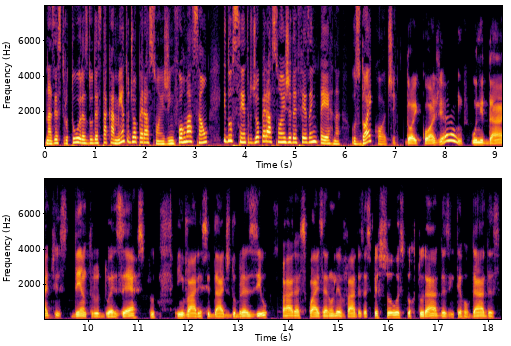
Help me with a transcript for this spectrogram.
nas estruturas do Destacamento de Operações de Informação e do Centro de Operações de Defesa Interna, os DOICOD. DOICOD eram unidades dentro do Exército, em várias cidades do Brasil, para as quais eram levadas as pessoas torturadas, interrogadas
